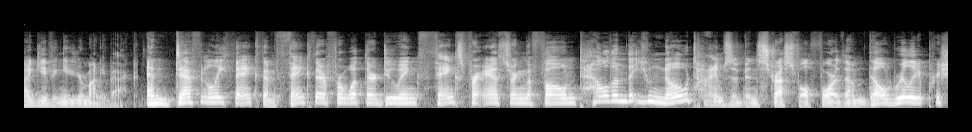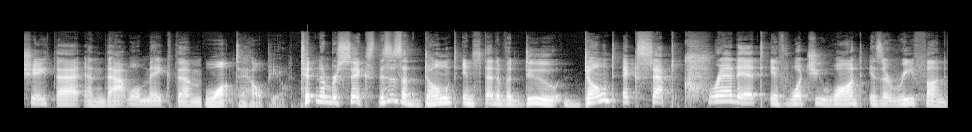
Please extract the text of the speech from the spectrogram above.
by giving you your money back. And definitely thank them. Thank them for what they're doing. Thanks for answering the phone. Tell them that you know times have been stressful for them. They'll really appreciate that and that will make them want to help you. Tip number six, this is a don't instead of a do. Don't accept credit if what you want is a refund.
